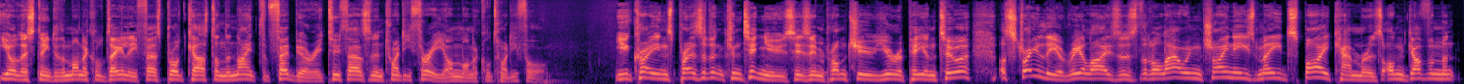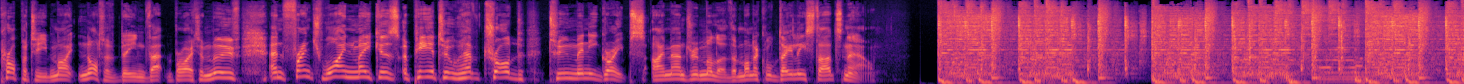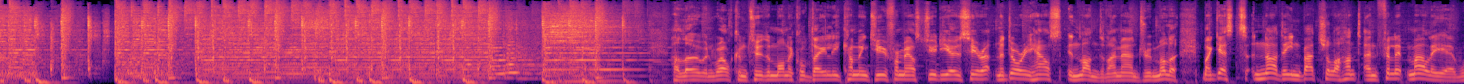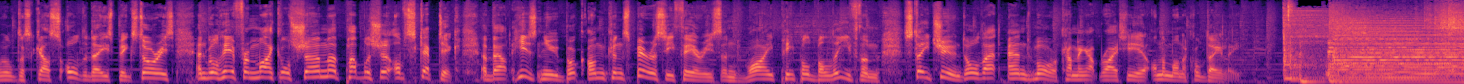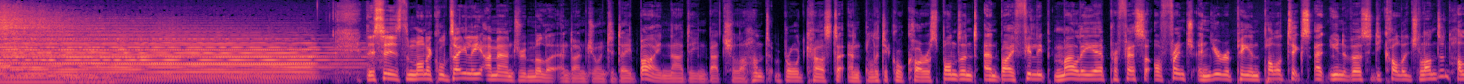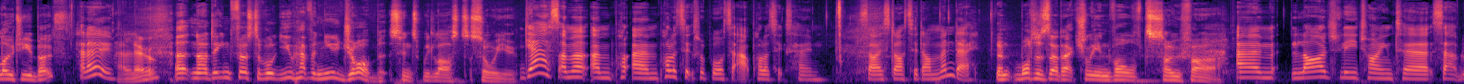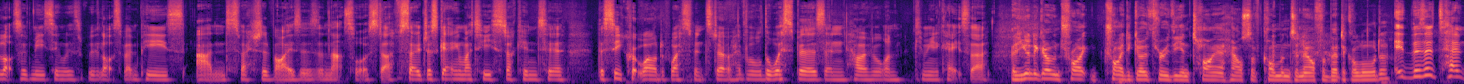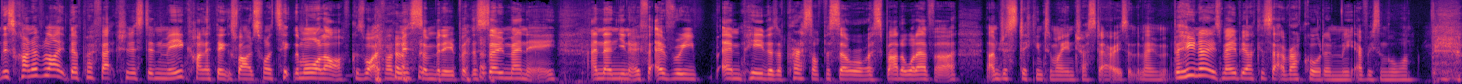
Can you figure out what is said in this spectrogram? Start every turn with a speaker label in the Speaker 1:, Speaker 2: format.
Speaker 1: You're listening to the Monocle Daily, first broadcast on the 9th of February 2023 on Monocle 24. Ukraine's president continues his impromptu European tour. Australia realises that allowing Chinese made spy cameras on government property might not have been that bright a move. And French winemakers appear to have trod too many grapes. I'm Andrew Muller. The Monocle Daily starts now. Hello and welcome to the Monocle Daily, coming to you from our studios here at Midori House in London. I'm Andrew Muller. My guests Nadine Batchelor Hunt and Philip Marlière will discuss all the day's big stories, and we'll hear from Michael Shermer, publisher of Skeptic, about his new book on conspiracy theories and why people believe them. Stay tuned, all that and more coming up right here on the Monocle Daily. This is the Monocle Daily. I'm Andrew Muller, and I'm joined today by Nadine Batchelor Hunt, broadcaster and political correspondent, and by Philippe Marlière, professor of French and European politics at University College London. Hello to you both.
Speaker 2: Hello.
Speaker 3: Hello.
Speaker 1: Uh, Nadine, first of all, you have a new job since we last saw you.
Speaker 2: Yes, I'm a I'm po- um, politics reporter at Politics Home. So I started on Monday.
Speaker 1: And what has that actually involved so far?
Speaker 2: Um, largely trying to set up lots of meetings with, with lots of MPs and special advisors and that sort of stuff. So just getting my teeth stuck into the secret world of Westminster, of all the whispers and how everyone communicates there.
Speaker 1: Are you going to go and try try to go through the entire House of Commons in alphabetical order?
Speaker 2: It, there's a temp, there's kind of like the perfectionist in me kind of thinks, well, I just want to tick them all off because what if I've missed somebody? But there's so many, and then you know, for every MP, there's a press officer or a SPAD or whatever. I'm just sticking to my interest areas at the moment. But who knows? Maybe I can set a record and meet every single one.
